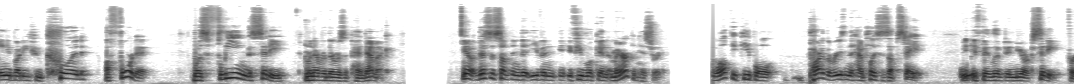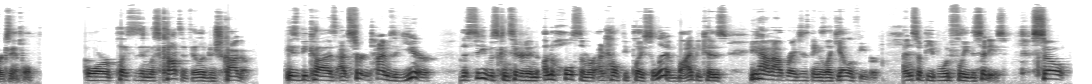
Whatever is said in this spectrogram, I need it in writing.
Anybody who could afford it was fleeing the city whenever there was a pandemic. You know, this is something that even if you look in American history, wealthy people, part of the reason they had places upstate if they lived in New York City, for example, or places in Wisconsin if they lived in Chicago, is because at certain times of year, the city was considered an unwholesome or unhealthy place to live. Why? Because you'd have outbreaks of things like yellow fever, and so people would flee the cities. So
